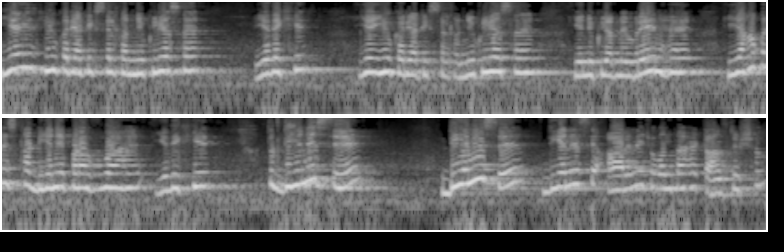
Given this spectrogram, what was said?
ये यूकैरियोटिक सेल का न्यूक्लियस है, ये देखिए, ये यूकैरियोटिक सेल का न्यूक्लियस है, ये न्यूक्लियर मेम्ब्रेन है, यहाँ पर इसका डीएनए पड़ा हुआ है, ये देखिए। तो डीएनए से डीएनए से डीएनए से आरएनए जो बनता है ट्रांसक्रिप्शन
